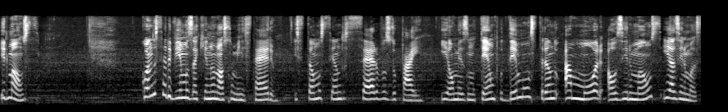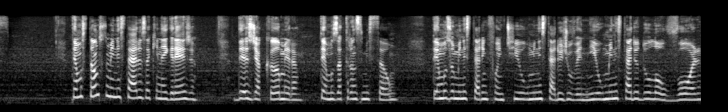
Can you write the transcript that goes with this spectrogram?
Irmãos, quando servimos aqui no nosso ministério, estamos sendo servos do Pai e, ao mesmo tempo, demonstrando amor aos irmãos e às irmãs. Temos tantos ministérios aqui na igreja, desde a câmera, temos a transmissão, Temos o Ministério Infantil, o Ministério Juvenil, o Ministério do Louvor,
